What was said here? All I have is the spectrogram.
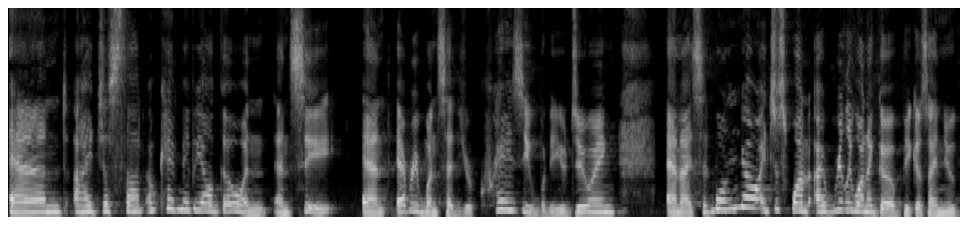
And I just thought, okay, maybe I'll go and, and see. And everyone said, You're crazy. What are you doing? And I said, Well, no, I just want, I really want to go because I knew,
